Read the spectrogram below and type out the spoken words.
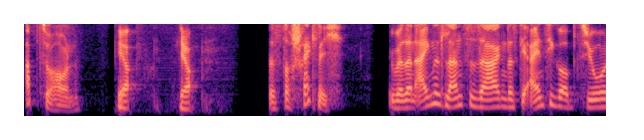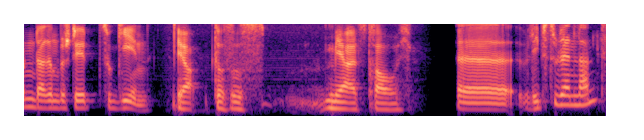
abzuhauen. Ja, ja. Das ist doch schrecklich. Über sein eigenes Land zu sagen, dass die einzige Option darin besteht, zu gehen. Ja, das ist mehr als traurig. Äh, liebst du dein Land?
